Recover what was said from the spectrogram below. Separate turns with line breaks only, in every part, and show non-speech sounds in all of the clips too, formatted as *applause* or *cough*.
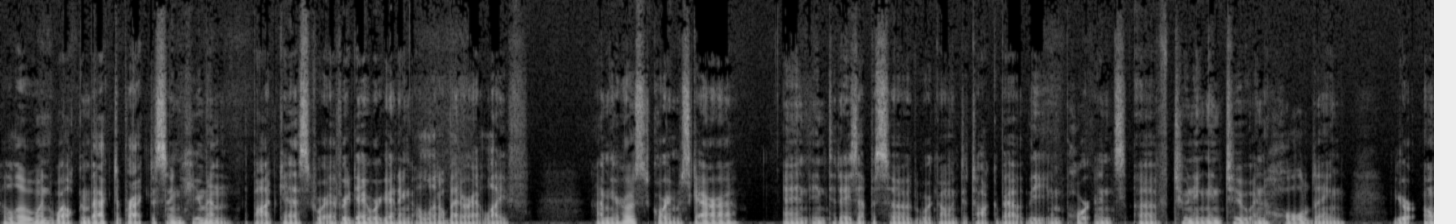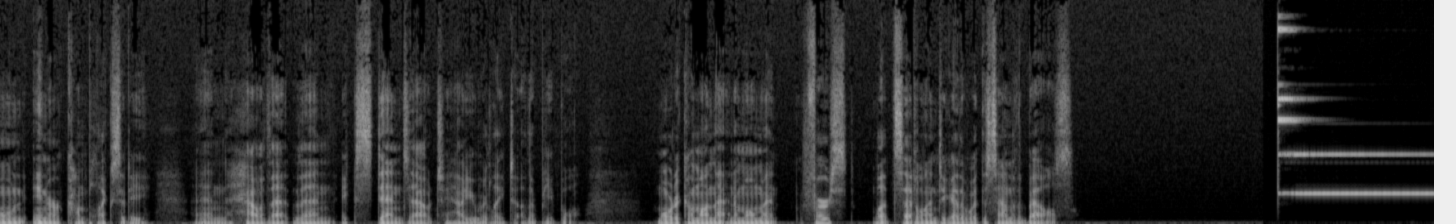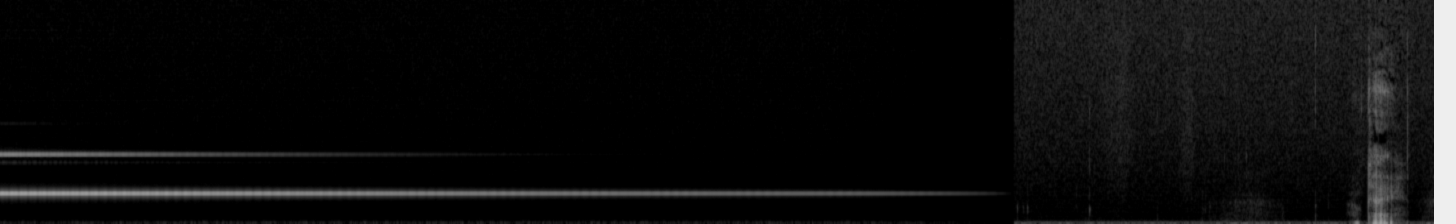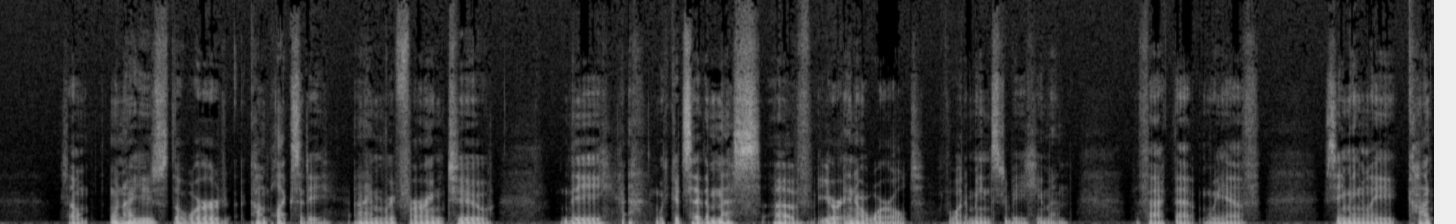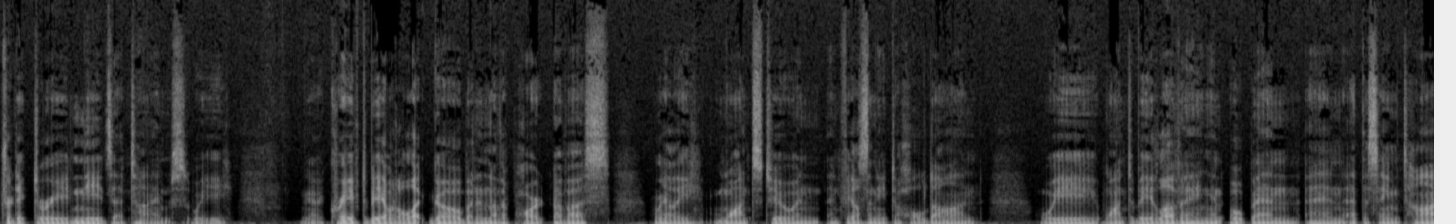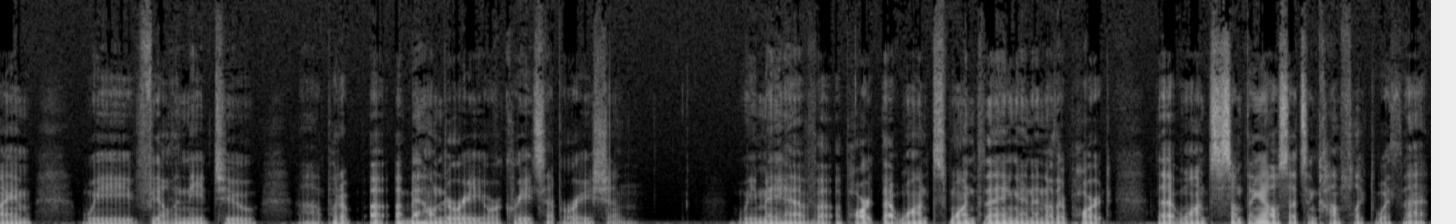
Hello, and welcome back to Practicing Human, the podcast where every day we're getting a little better at life. I'm your host, Cory Muscara, and in today's episode, we're going to talk about the importance of tuning into and holding your own inner complexity and how that then extends out to how you relate to other people. More to come on that in a moment. First, let's settle in together with the sound of the bells. Okay. So when I use the word complexity, I'm referring to the, *laughs* we could say, the mess of your inner world, what it means to be human. The fact that we have seemingly contradictory needs at times. We you know, crave to be able to let go, but another part of us really wants to and, and feels the need to hold on. We want to be loving and open, and at the same time, we feel the need to uh, put up a, a, boundary or create separation. We may have a, a part that wants one thing and another part that wants something else that's in conflict with that.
